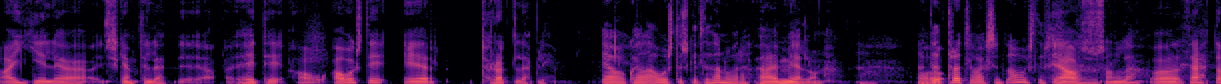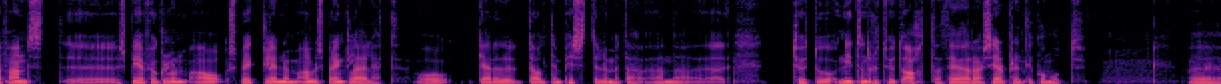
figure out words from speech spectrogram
ægilega skemmtilegt e, heiti á ávöxti er tröllepli. Já, hvaða ávöxtu skildi það nú vera? Það er melóna. Þetta er tröllvaksinn ávöxtur. Já, svo sannlega. Og þetta fannst uh, spjöfuglunum á speiklinum alveg sprenglaðilegt og gerðu daldinn pistilum þetta þannig að 1928 þegar að sérprenti kom út. Uh,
